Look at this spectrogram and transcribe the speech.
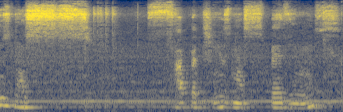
os nossos sapatinhos, nossos pezinhos.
